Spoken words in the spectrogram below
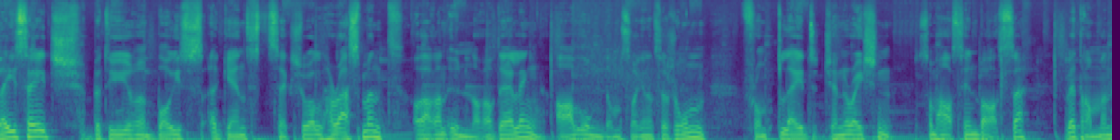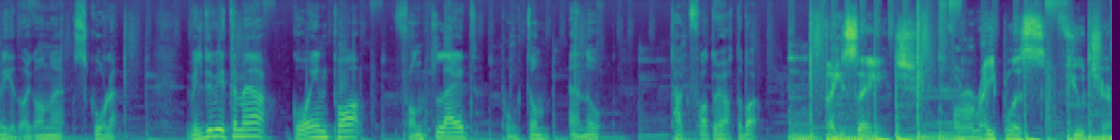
Baysage betyr Boys Against Sexual Harassment og er en underavdeling av ungdomsorganisasjonen Frontlaid Generation, som har sin base ved Drammen videregående skole. Vil du vite mer, gå inn på frontlaid.no. Takk for at du hørte på. Base Age for a rapeless future.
